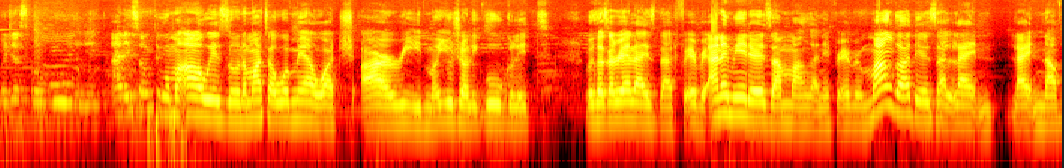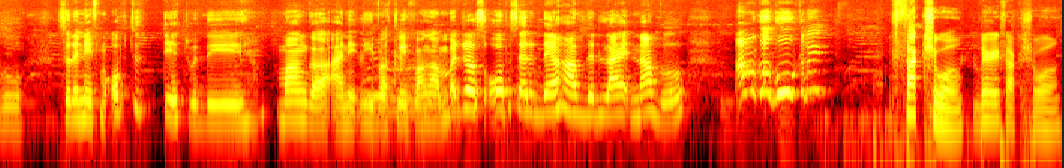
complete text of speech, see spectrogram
Me just go Google it. And it's something I always do, no matter what me I watch or read, me usually Google it. because I realized that for every anime there's a manga, and for every manga there's a light light novel. So then if I'm up to date with the manga and it leave a cliffhanger, but just upset that they have the light novel, I'm gonna Google it. Factual, very factual,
